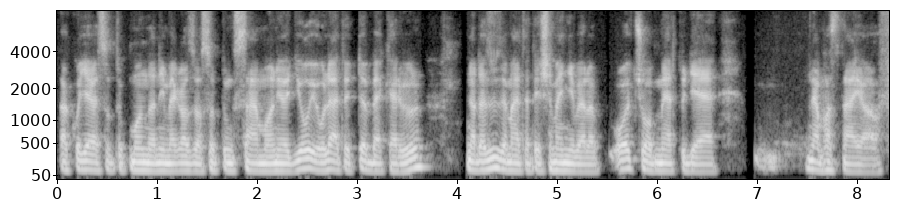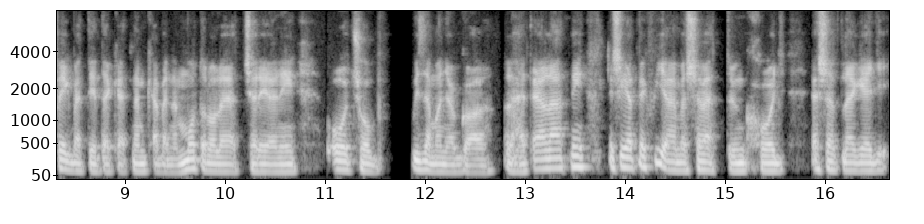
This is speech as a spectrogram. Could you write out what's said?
akkor el szoktuk mondani, meg azzal szoktunk számolni, hogy jó-jó, lehet, hogy többe kerül, na de az üzemeltetése mennyivel olcsóbb, mert ugye nem használja a fékbetéteket, nem kell benne motorra lehet cserélni, olcsóbb üzemanyaggal lehet ellátni, és ilyet még figyelembe se vettünk, hogy esetleg egy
